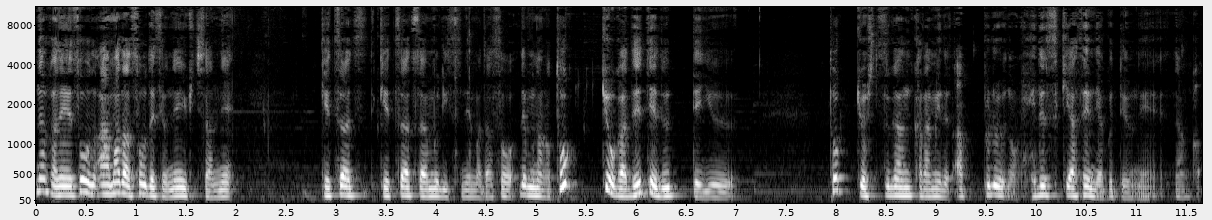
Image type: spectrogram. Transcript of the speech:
なんかね、そう、あ、まだそうですよね、ゆきちさんね。血圧、血圧は無理っすね、まだそう。でもなんか特許が出てるっていう、特許出願から見るアップルのヘルスケア戦略っていうね、なんか、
